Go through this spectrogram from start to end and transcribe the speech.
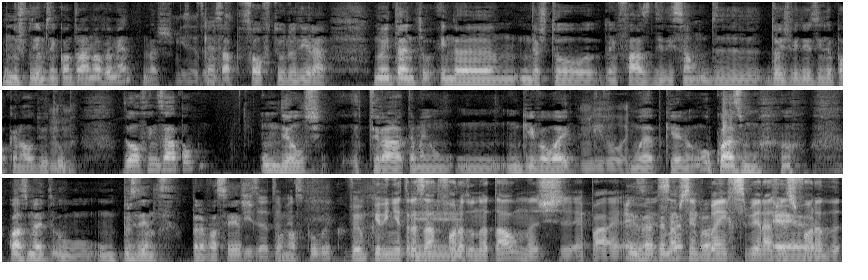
nos podemos encontrar novamente, mas Exatamente. quem sabe, só o futuro dirá. No entanto, ainda, ainda estou em fase de edição de dois vídeos ainda para o canal do YouTube uhum. do All Things Apple. Um deles terá também um, um, um giveaway. Um giveaway. Uma pequena, ou quase um, quase um, um presente para vocês, Exatamente. para o nosso público. Veio um bocadinho atrasado, e... fora do Natal, mas é pá, sabe sempre pronto. bem receber, às vezes é... fora, de,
